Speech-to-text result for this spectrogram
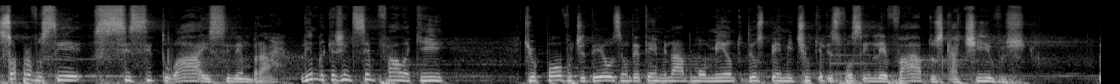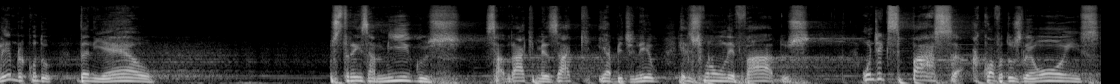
Só para você se situar e se lembrar. Lembra que a gente sempre fala aqui que o povo de Deus, em um determinado momento, Deus permitiu que eles fossem levados cativos. Lembra quando Daniel, os três amigos, Sadraque, Mesaque e Abidnego, eles foram levados. Onde é que se passa a cova dos leões?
